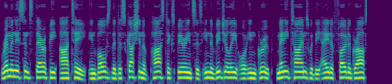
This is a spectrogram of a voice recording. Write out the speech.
Reminiscence therapy (RT) involves the discussion of past experiences individually or in group, many times with the aid of photographs,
